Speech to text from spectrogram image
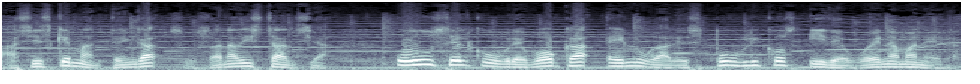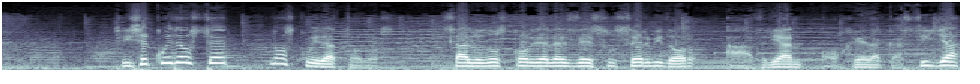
así es que mantenga su sana distancia use el cubreboca en lugares públicos y de buena manera. Si se cuida usted, nos cuida a todos. Saludos cordiales de su servidor, Adrián Ojeda Castilla,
